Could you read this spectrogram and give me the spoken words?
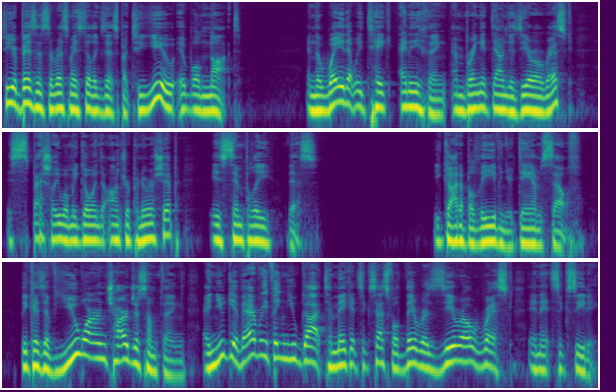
To your business, the risk may still exist, but to you, it will not. And the way that we take anything and bring it down to zero risk, especially when we go into entrepreneurship, is simply this you got to believe in your damn self. Because if you are in charge of something and you give everything you got to make it successful, there is zero risk in it succeeding.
